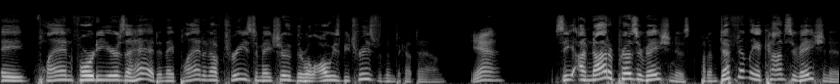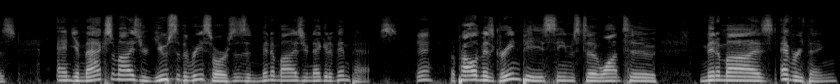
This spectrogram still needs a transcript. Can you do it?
they plan 40 years ahead and they plant enough trees to make sure that there will always be trees for them to cut down. Yeah. See, I'm not a preservationist, but I'm definitely a conservationist, and you maximize your use of the resources and minimize your negative impacts. Yeah. The problem is Greenpeace seems to want to minimize everything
